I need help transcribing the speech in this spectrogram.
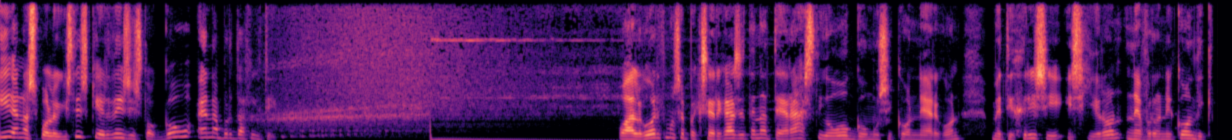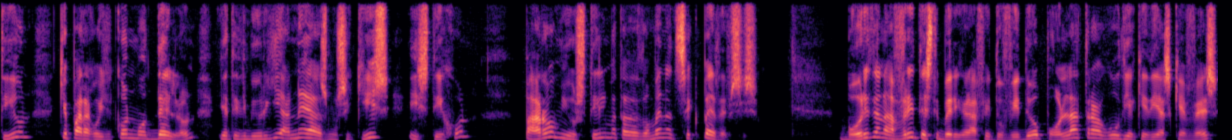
ή ένας υπολογιστής κερδίζει στο Go ένα πρωταθλητή. Ο αλγόριθμος επεξεργάζεται ένα τεράστιο όγκο μουσικών έργων με τη χρήση ισχυρών νευρονικών δικτύων και παραγωγικών μοντέλων για τη δημιουργία νέας μουσικής ή στίχων παρόμοιου στυλ με τα δεδομένα της εκπαίδευσης. Μπορείτε να βρείτε στην περιγραφή του βίντεο πολλά τραγούδια και διασκευές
